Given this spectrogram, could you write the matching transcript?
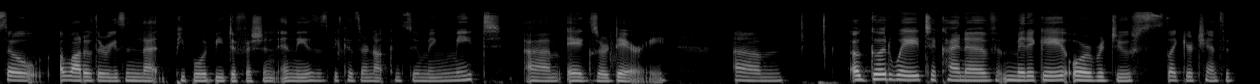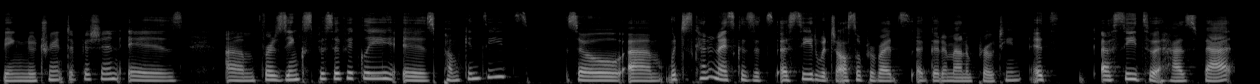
so a lot of the reason that people would be deficient in these is because they're not consuming meat, um, eggs, or dairy. Um, a good way to kind of mitigate or reduce like your chance of being nutrient deficient is um, for zinc specifically is pumpkin seeds. So, um, which is kind of nice because it's a seed which also provides a good amount of protein. It's a seed, so it has fat,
